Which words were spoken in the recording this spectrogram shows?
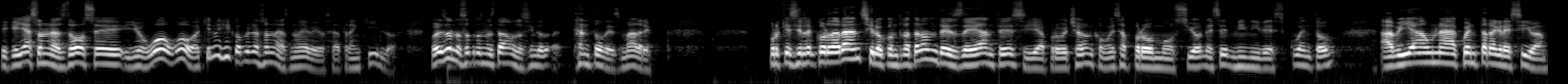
y que ya son las 12 y yo, wow, wow, aquí en México apenas son las 9, o sea, tranquilos. Por eso nosotros no estábamos haciendo tanto desmadre. Porque si recordarán, si lo contrataron desde antes y aprovecharon como esa promoción, ese mini descuento, había una cuenta regresiva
